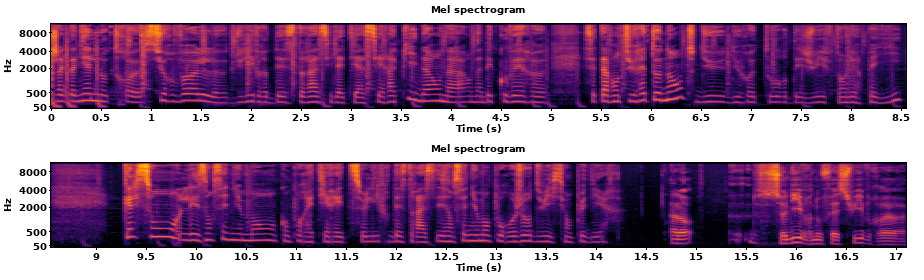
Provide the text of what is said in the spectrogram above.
Jacques Daniel, notre survol du livre d'Esdras, il a été assez rapide. Hein. On, a, découvert euh, cette aventure étonnante du, du retour des Juifs dans leur pays. Quels sont les enseignements qu'on pourrait tirer de ce livre d'Esdras, des enseignements pour aujourd'hui, si on peut dire? Alors, ce livre nous fait suivre euh,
